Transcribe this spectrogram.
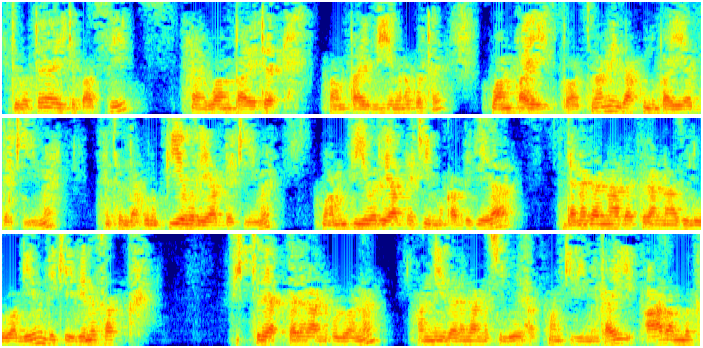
එතකොට ඊට පස්සේ වම් පායට වම් පාය මෙහෙවනකොට වම් පායේ පවත්වන්නේ දකුණු පායේ අත්දැකීම එතන දකුණු පියවරේ අත්දැකීම. වම් පියවරේ අත්දැකීම මොකද්ද කියලා දැනගන්නා දැක ගන්නාසුලුව වගේම දෙකේ වෙනසක් විස්තරයක් දැනගන්න පුළුවන් නම් අන්නේ දැනගන්න සුළුවේ සක්මන් කිරීම එකයි ආරම්භක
